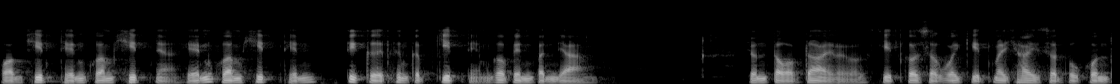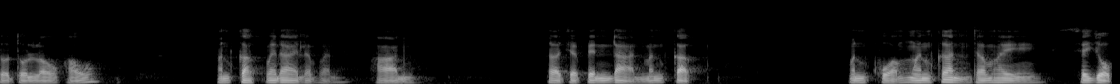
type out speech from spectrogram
ความคิดเห็นความคิดเนี่ย เห็นความคิดเห็นที่เกิดขึ้นกับจิตเนี่ยมันก็เป็นปัญญา จนตอบได้เลยว่าจิตก็สักว่าจิตไม่ใช่สัตว์บุคคลตัวตนเราเขา มันกักไม่ได้แล้วบัดผ่าน ถ้าจะเป็นด่านมันกัก มันขวางมันกั้นทำให้สยบ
